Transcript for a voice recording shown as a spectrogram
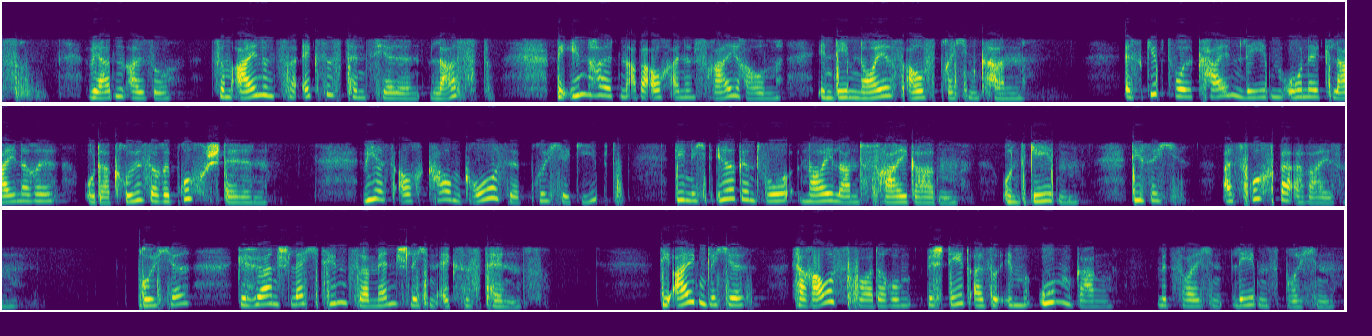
werden also zum einen zur existenziellen Last, beinhalten aber auch einen Freiraum, in dem Neues aufbrechen kann. Es gibt wohl kein Leben ohne kleinere oder größere Bruchstellen, wie es auch kaum große Brüche gibt, die nicht irgendwo Neuland freigaben und geben, die sich als fruchtbar erweisen. Brüche gehören schlechthin zur menschlichen Existenz. Die eigentliche Herausforderung besteht also im Umgang mit solchen Lebensbrüchen.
